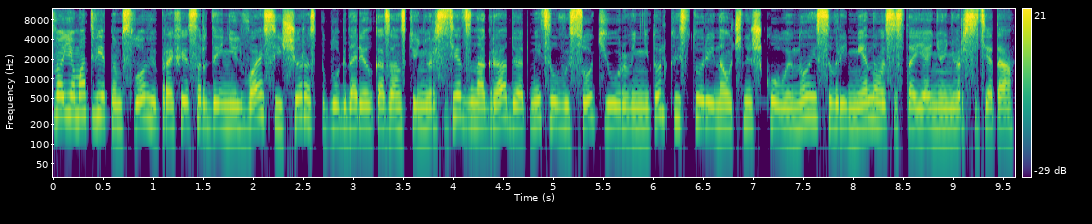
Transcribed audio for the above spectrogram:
Своем ответном слове профессор Дэниэль Вайс еще раз поблагодарил Казанский университет за награду и отметил высокий уровень не только истории научной школы, но и современного состояния университета.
